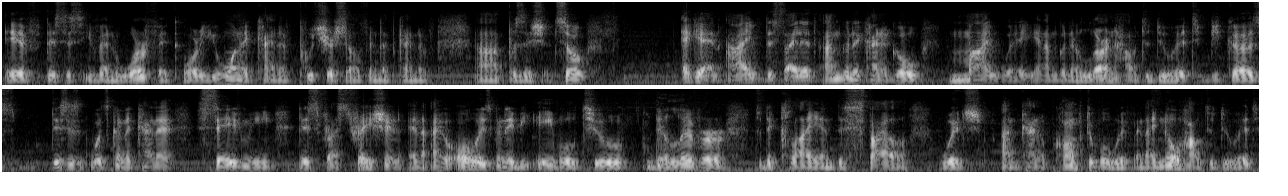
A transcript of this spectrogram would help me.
if this is even worth it or you want to kind of put yourself in that kind of uh, position. So again I've decided I'm gonna kind of go my way and I'm gonna learn how to do it because this is what's gonna kind of save me this frustration and I'm always gonna be able to deliver to the client the style which I'm kind of comfortable with and I know how to do it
